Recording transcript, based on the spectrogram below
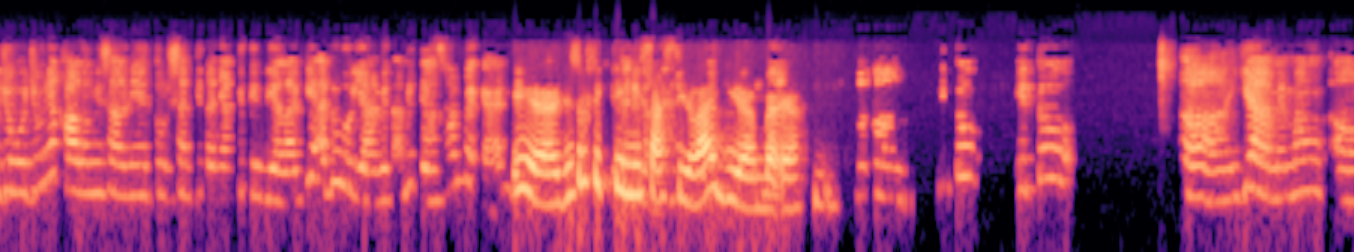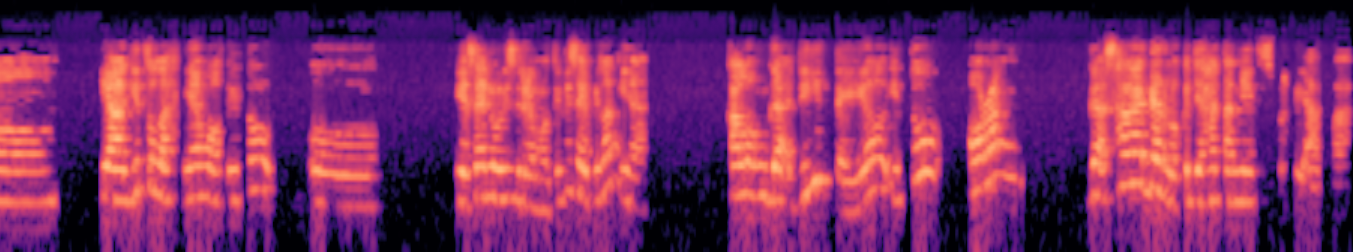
ujung-ujungnya kalau misalnya tulisan kita nyakitin dia lagi, aduh ya amit-amit jangan sampai kan. Iya, justru viktimisasi lagi ya Mbak ya. Nah, itu itu uh, ya memang uh, ya gitulah ya waktu itu uh, ya saya nulis di Remote TV saya bilang ya kalau nggak detail itu orang nggak sadar loh kejahatannya itu seperti apa.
